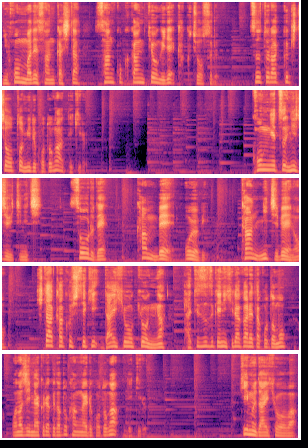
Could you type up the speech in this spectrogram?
日本まで参加した三国間協議で拡張する、ツートラック基調と見ることができる。今月21日、ソウルで韓米及び韓日米の北核主的代表協議が立て続けに開かれたことも同じ脈絡だと考えることができる。キム代表は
